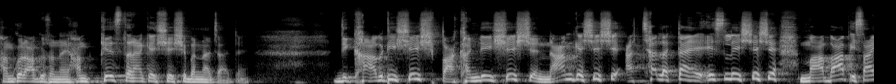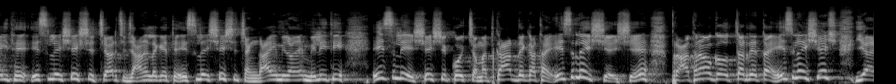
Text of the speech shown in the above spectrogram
हमको आपको सुनना है। हम किस तरह के शिष्य बनना चाहते हैं? दिखावटी शिष्य, पाखंडी शिष्य, नाम के शिष्य अच्छा लगता है। इसलिए शिष्य माँ बाप ईसाई थे, इसलिए शिष्य चर्च जाने लगे थे, इसलिए शिष्य चंगाई मिली थी, इसलिए शिष्य कोई चमत्कार देखा था, इसलिए शिष्य प्रार्थनाओं का उत्तर देता है, इसलिए शिष्य या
